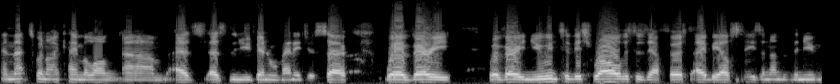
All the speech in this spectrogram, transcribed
and that's when I came along um, as as the new general manager. So we're very we're very new into this role. This is our first ABL season under the new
